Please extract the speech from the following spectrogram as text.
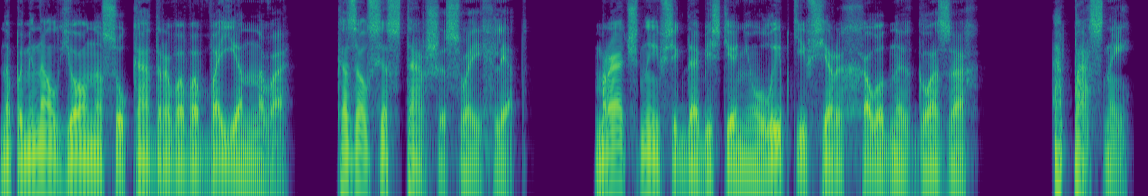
напоминал Йонасу кадрового военного, казался старше своих лет. Мрачный, всегда без тени улыбки в серых холодных глазах. Опасный.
